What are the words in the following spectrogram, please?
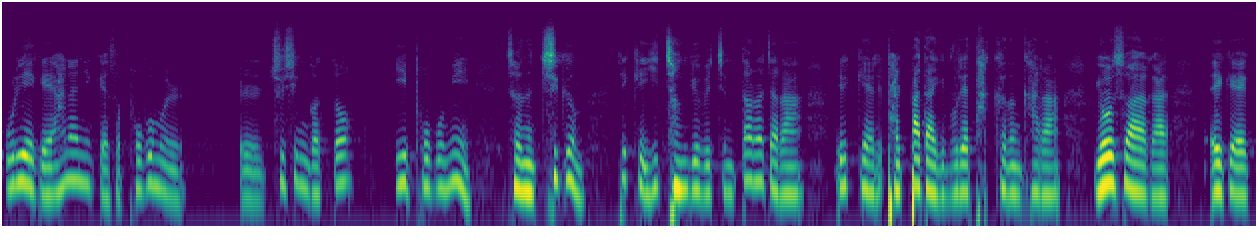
우리에게 하나님께서 복음을 주신 것도 이 복음이 저는 지금 이렇게 이천 규비쯤 떨어져라 이렇게 발바닥이 물에 다 크는 가라 요수아가 에게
